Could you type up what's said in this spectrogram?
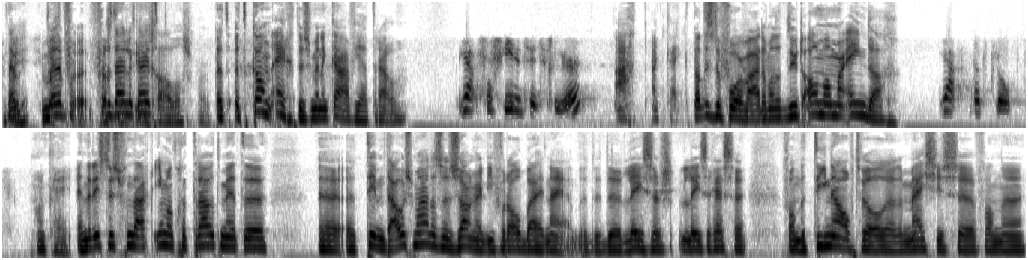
Nou, maar voor, voor de duidelijkheid, illegaal was, maar- het, het kan echt dus met een cavia trouwen. ja, voor 24 uur. Ah, ah, kijk, dat is de voorwaarde, want het duurt allemaal maar één dag. Ja, dat klopt. Oké, en er is dus vandaag iemand getrouwd met eh, eh, eh, Tim Douwsma. Dat is een zanger die vooral bij nou ja, de, de, de lezers, lezeressen van de Tina... oftewel de meisjes van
